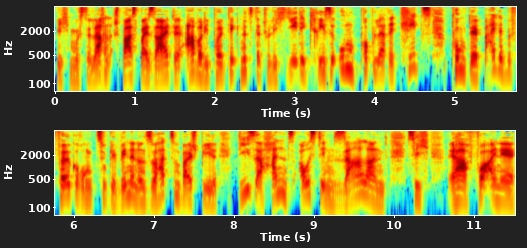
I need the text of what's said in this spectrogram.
Ich musste lachen. Spaß beiseite. Aber die Politik nützt natürlich jede Krise, um Popularitätspunkte bei der Bevölkerung zu gewinnen. Und so hat hat zum Beispiel dieser Hans aus dem Saarland sich ja, vor eine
